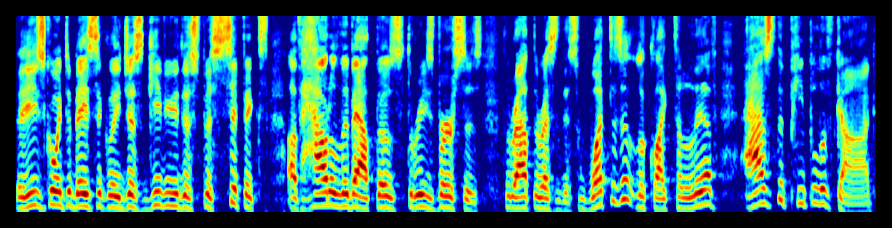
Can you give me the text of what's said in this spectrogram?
he's going to basically just give you the specifics of how to live out those three verses throughout the rest of this. What does it look like to live as the people of God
